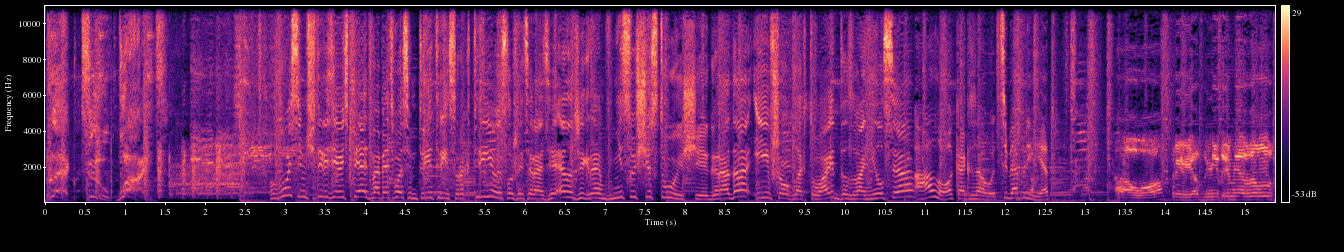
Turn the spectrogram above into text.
Black to white. 8 495 258 3343. Вы слушаете радио Energy. Играем в несуществующие города. И в шоу Black to White дозвонился. Алло, как зовут тебя? Привет. Алло, привет, Дмитрий меня зовут.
